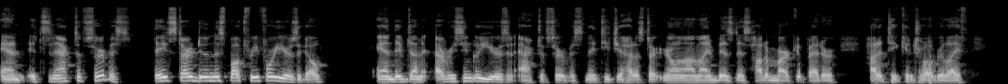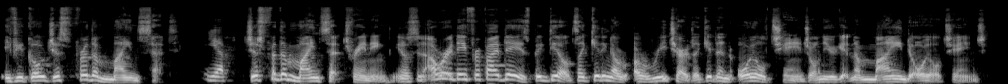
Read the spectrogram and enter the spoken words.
And it's an act of service. They started doing this about three, four years ago. And they've done it every single year as an act of service. And they teach you how to start your own online business, how to market better, how to take control of your life. If you go just for the mindset, Yep. Just for the mindset training. You know, it's an hour a day for five days. Big deal. It's like getting a, a recharge, like getting an oil change, only you're getting a mind oil change.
